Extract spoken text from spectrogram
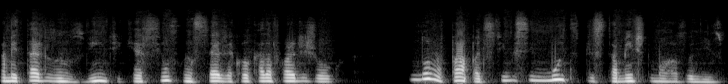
na metade dos anos 20, que a ação francesa é colocada fora de jogo. O novo Papa distingue-se muito explicitamente do maozonismo.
